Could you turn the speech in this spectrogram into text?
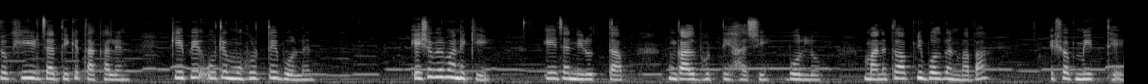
চোখে ইরজার দিকে তাকালেন। কেঁপে উঠে মুহূর্তেই বললেন, এসবের মানে কি এ যা নিরুত্তাপ, গাল ভর্তি হাসি। বলল মানে তো আপনি বলবেন, বাবা। এসব মিথ্যে।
